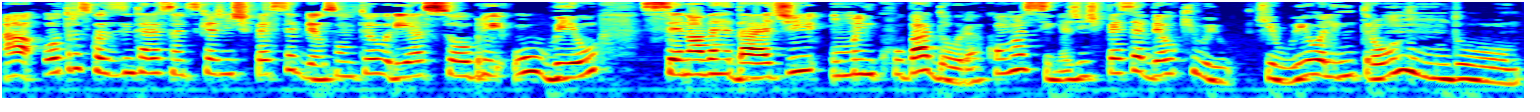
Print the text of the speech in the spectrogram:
Ah, outras coisas interessantes que a gente percebeu são teorias sobre o Will ser, na verdade, uma incubadora. Como assim? A gente percebeu que o Will, que o Will ele entrou no mundo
